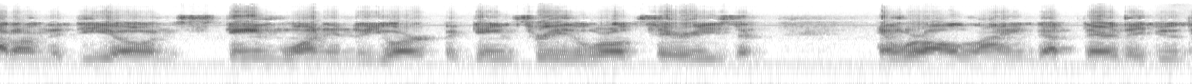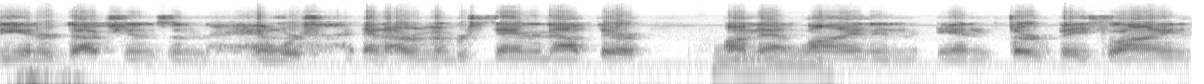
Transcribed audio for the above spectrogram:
out on the deal, and it's Game One in New York, but Game Three of the World Series, and and we're all lined up there. They do the introductions, and and we're and I remember standing out there on that line in in third base line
